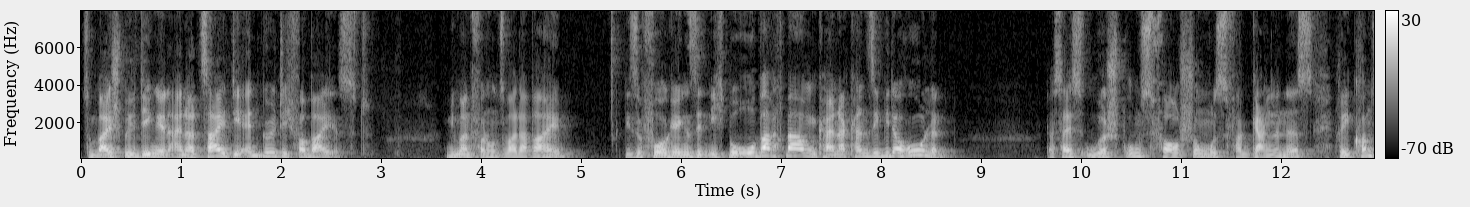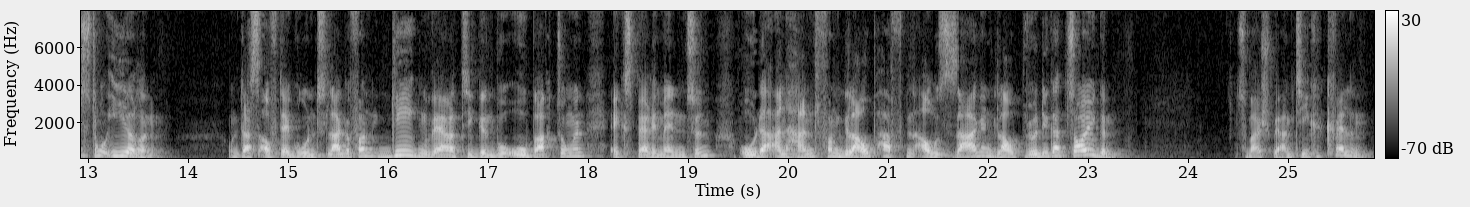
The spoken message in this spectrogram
Zum Beispiel Dinge in einer Zeit, die endgültig vorbei ist. Niemand von uns war dabei. Diese Vorgänge sind nicht beobachtbar und keiner kann sie wiederholen. Das heißt, Ursprungsforschung muss Vergangenes rekonstruieren und das auf der Grundlage von gegenwärtigen Beobachtungen, Experimenten oder anhand von glaubhaften Aussagen glaubwürdiger Zeugen. Zum Beispiel antike Quellen.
